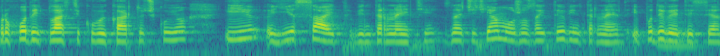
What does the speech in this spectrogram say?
проходить пластиковою карточкою, і є сайт в інтернеті. Значить, я можу зайти в інтернет і подивитися,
